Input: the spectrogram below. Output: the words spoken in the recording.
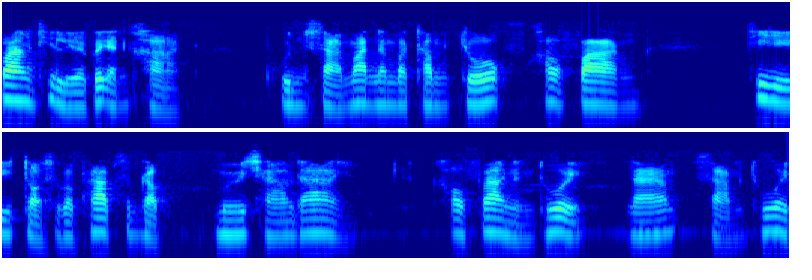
ฟ่างที่เหลือเป็นอันขาด คุณสามารถนำมาทำโจ๊กข้าวฟ่าง ที่ดีต่อสุขภาพสำหรับมื้อเช้าได้ข้าวฟ่างหนึ่งถ้วย น้ำสามถ้วย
